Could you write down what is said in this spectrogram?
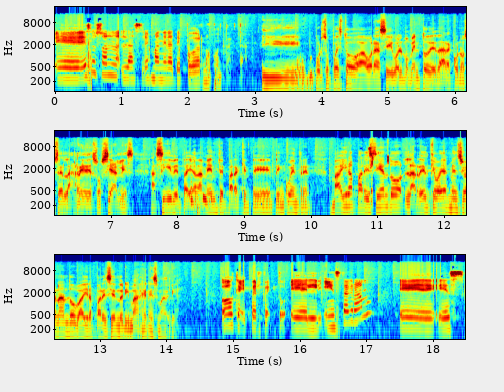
esas son las tres maneras de podernos contactar. Y por supuesto, ahora se llegó el momento de dar a conocer las redes sociales, así detalladamente para que te, encuentren. Va a ir apareciendo, la red que vayas mencionando va a ir apareciendo en imágenes, Madeline. Ok, perfecto. El Instagram eh, es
